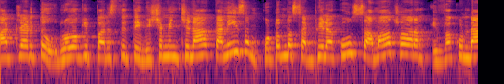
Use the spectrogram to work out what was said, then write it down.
మాట్లాడుతూ రోగి పరిస్థితి విషమించినా కనీసం కుటుంబ సభ్యులకు సమాచారం ఇవ్వకుండా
